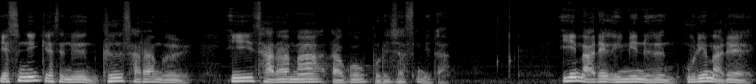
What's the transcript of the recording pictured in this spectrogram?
예수님께서는 그 사람을 이 사람아라고 부르셨습니다. 이 말의 의미는 우리말에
